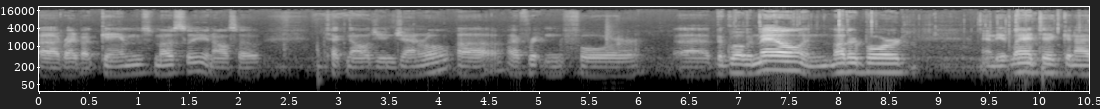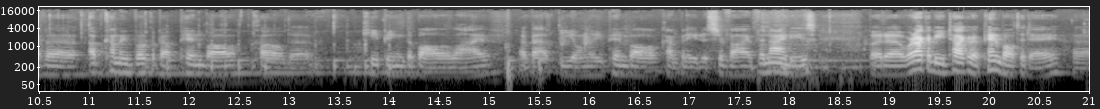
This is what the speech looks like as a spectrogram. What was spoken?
Uh, write about games mostly, and also technology in general. Uh, I've written for uh, the Globe and Mail and Motherboard and the Atlantic, and I have a upcoming book about pinball called uh, "Keeping the Ball Alive," about the only pinball company to survive the '90s. But uh, we're not going to be talking about pinball today. Uh,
